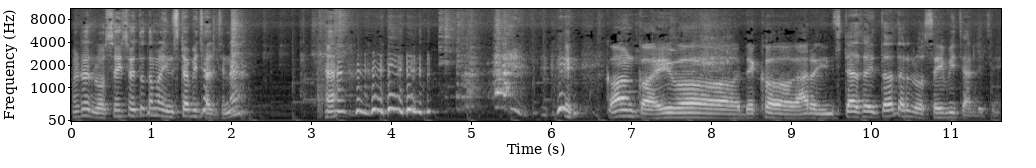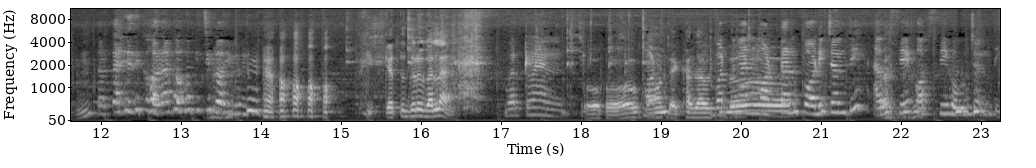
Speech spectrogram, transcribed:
ମାନେ ରୋଷେଇ ସହିତ ତମର ଇନଷ୍ଟା ବି ଚାଲିଛି ନା କ'ଣ କହିବ ଦେଖ ଆର ଇନଷ୍ଟା ସହିତ ତାର ରୋଷେଇ ବି ଚାଲିଛି କେତେ ଦୂର ଗଲା ବର୍ତ୍ତମାନ ଓହୋ କଣ ଦେଖାଯାଉଛି ବର୍ତ୍ତମାନ ମଟନ ପଡିଛନ୍ତି ଆଉ ସେ କଷି ହଉଛନ୍ତି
